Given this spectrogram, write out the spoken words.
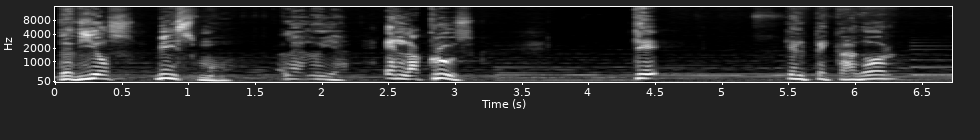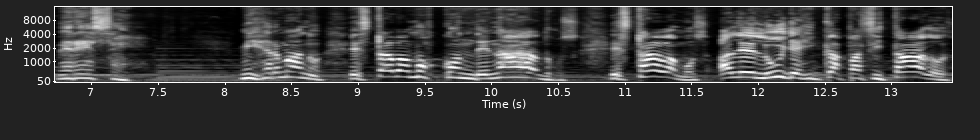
de Dios mismo. Aleluya en la cruz que, que el pecador merece. Mis hermanos, estábamos condenados, estábamos, aleluya, incapacitados.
